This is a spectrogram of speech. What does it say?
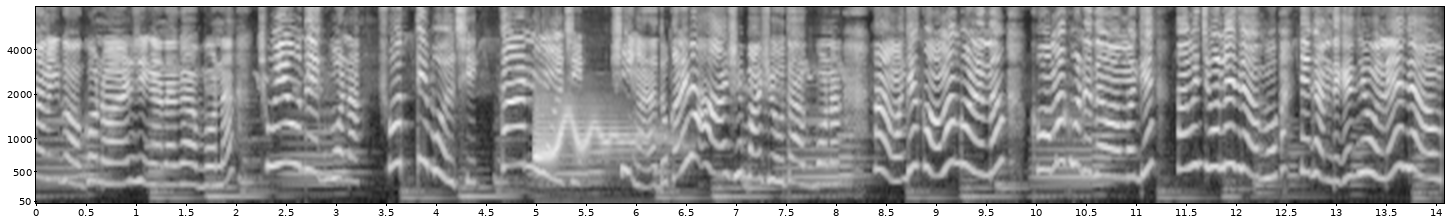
আমি কখনো আর সিঙ্গারা খাব না। ছুঁয়েও দেখব না। সত্যি বলছি, কান বলছি সিঙ্গারা দোকানের আশেপাশেও থাকব না। আমাকে ক্ষমা করে দাও, ক্ষমা করে দাও আমাকে। আমি চলে যাব, এখান থেকে চলে যাব।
